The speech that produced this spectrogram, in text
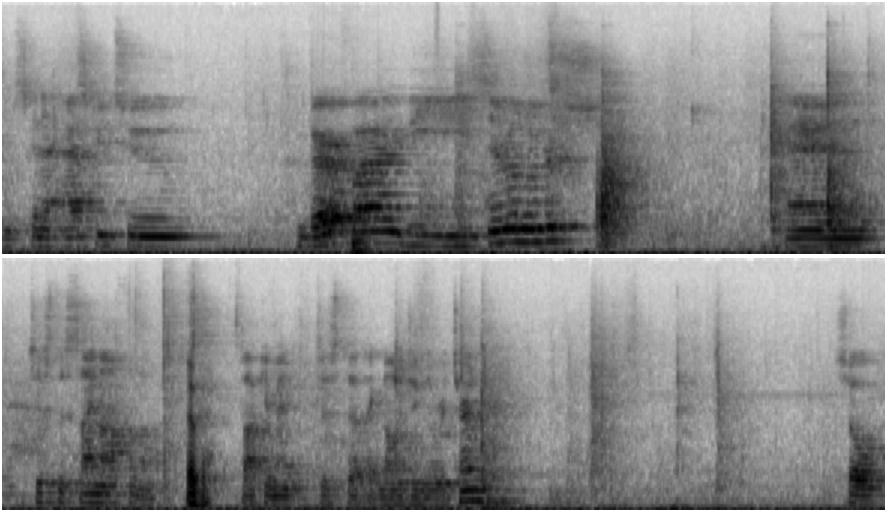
I'm just gonna ask you to verify the serial numbers and just to sign off on a Okay. document, just uh, acknowledging the return. So,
